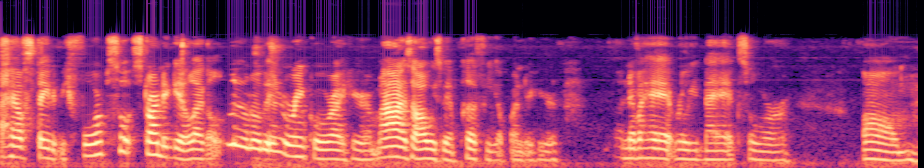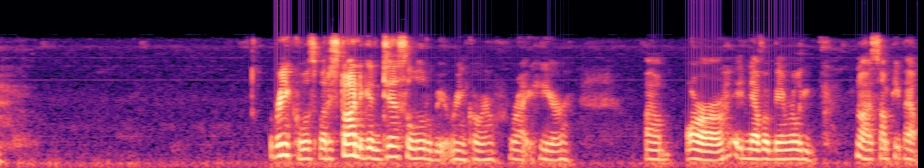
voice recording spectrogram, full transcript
I have stated before, so it's starting to get like a little bit of wrinkle right here. My eyes always been puffy up under here. I never had really bags or um, wrinkles, but it's starting to get just a little bit wrinkle right here. Um, or it never been really, you know, some people have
